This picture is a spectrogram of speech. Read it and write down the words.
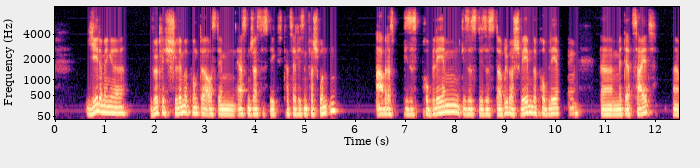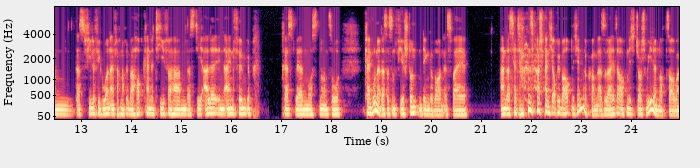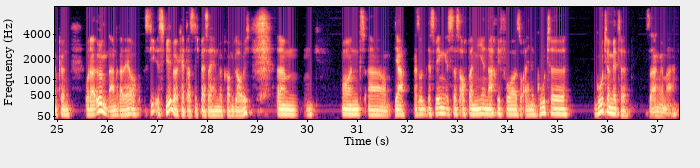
jede Menge wirklich schlimme Punkte aus dem ersten Justice League tatsächlich sind verschwunden. Aber das, dieses Problem, dieses, dieses darüber schwebende Problem äh, mit der Zeit, ähm, dass viele Figuren einfach noch überhaupt keine Tiefe haben, dass die alle in einen Film gepresst werden mussten und so. Kein Wunder, dass das ein Vier-Stunden-Ding geworden ist, weil Anders hätte man es wahrscheinlich auch überhaupt nicht hinbekommen. Also da hätte auch nicht Josh Whedon noch zaubern können oder irgendein anderer. Der auch Spielberg hätte das nicht besser hinbekommen, glaube ich. Ähm, und äh, ja, also deswegen ist das auch bei mir nach wie vor so eine gute, gute Mitte, sagen wir mal.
